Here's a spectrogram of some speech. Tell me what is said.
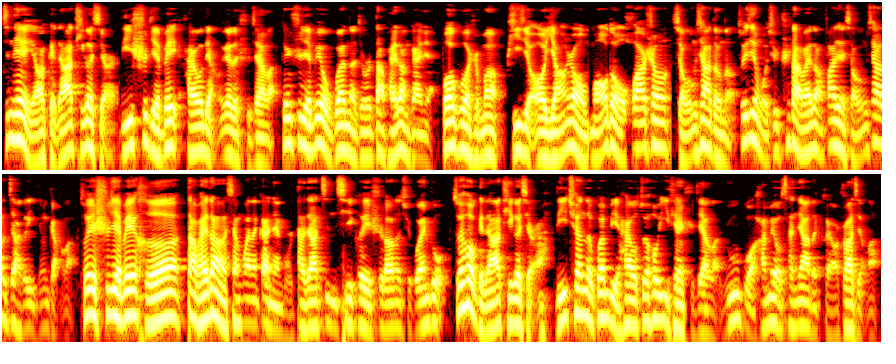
今天也要给给大家提个醒儿，离世界杯还有两个月的时间了，跟世界杯有关的就是大排档概念，包括什么啤酒、羊肉、毛豆、花生、小龙虾等等。最近我去吃大排档，发现小龙虾的价格已经涨了，所以世界杯和大排档相关的概念股，大家近期可以适当的去关注。最后给大家提个醒儿啊，离圈子关闭还有最后一天时间了，如果还没有参加的，可要抓紧了。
